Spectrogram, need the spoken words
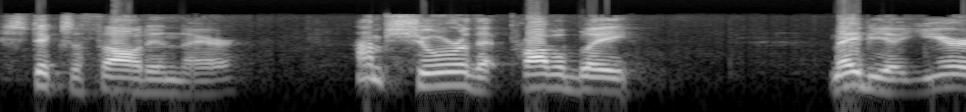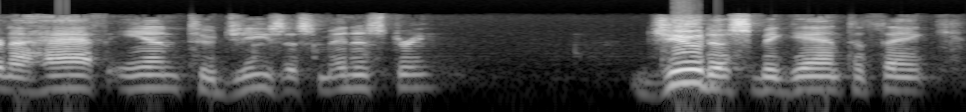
sticks a thought in there. I'm sure that probably maybe a year and a half into Jesus' ministry, Judas began to think,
